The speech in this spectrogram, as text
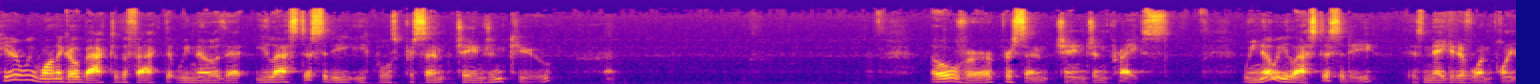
here we want to go back to the fact that we know that elasticity equals percent change in Q over percent change in price. We know elasticity is negative 1.5.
